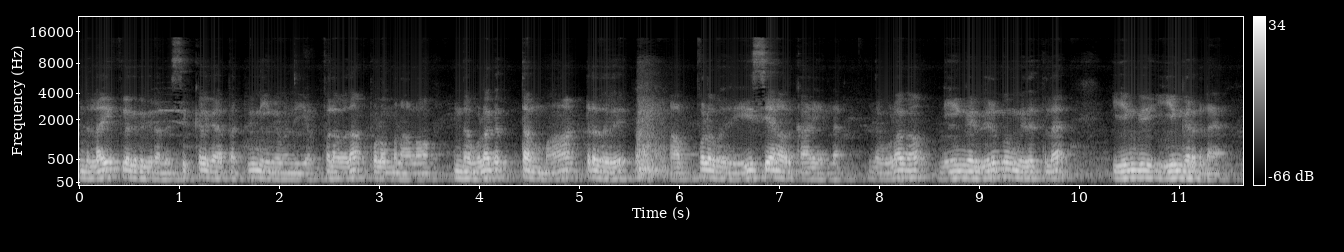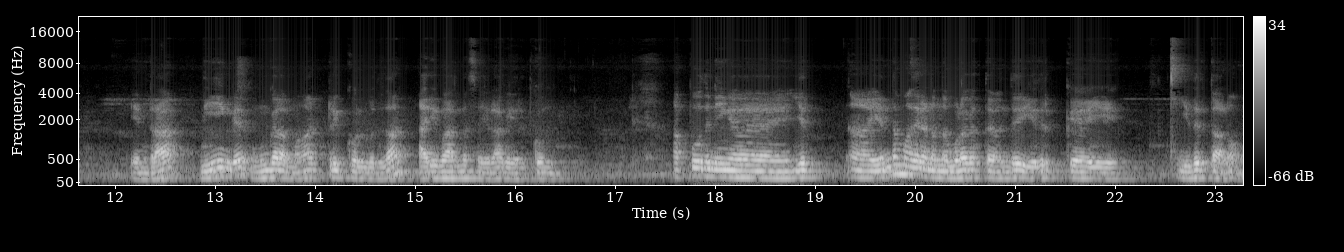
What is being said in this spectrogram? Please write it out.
இந்த லைஃப்பில் இருக்கிற அந்த சிக்கல்களை பற்றி நீங்கள் வந்து எவ்வளவு தான் புலம்புனாலும் இந்த உலகத்தை மாற்றுறது அவ்வளவு ஈஸியான ஒரு காரியம் இல்லை. இந்த உலகம் நீங்கள் விரும்பும் விதத்தில் இயங்கு இயங்குறதில்ல. என்றால் நீங்கள் உங்களை மாற்றிக்கொள்வது தான் அறிவார்ந்த செயலாக இருக்கும். அப்போது நீங்கள் எத் எந்த மாதிரியான அந்த உலகத்தை வந்து எதிர்க்க எதிர்த்தாலும்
